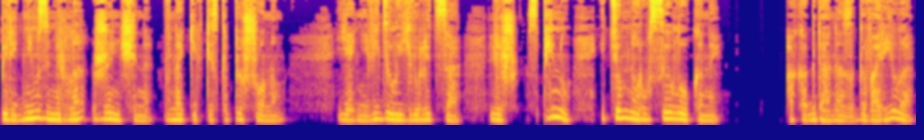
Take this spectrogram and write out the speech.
перед ним замерла женщина в накидке с капюшоном. Я не видела ее лица, лишь спину и темно-русые локоны. А когда она заговорила,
